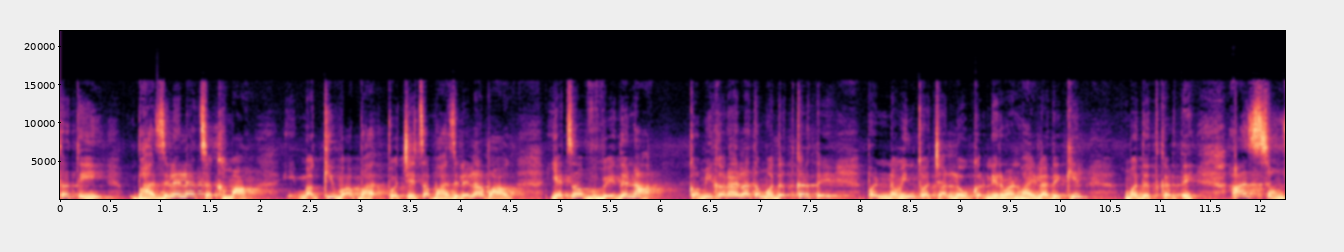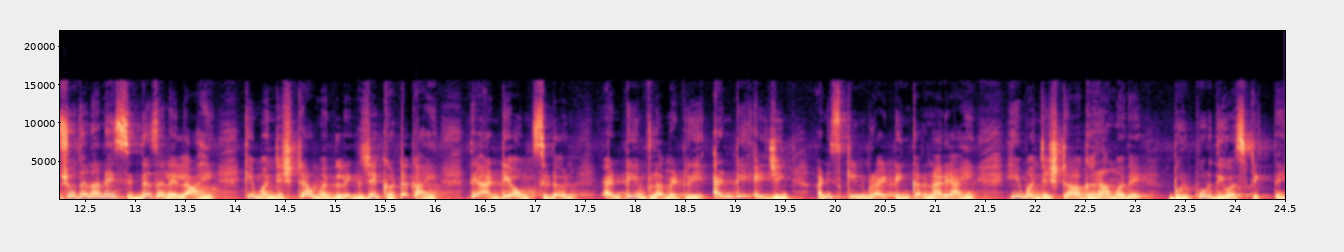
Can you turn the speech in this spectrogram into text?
तर ती भाजलेल्या जखमा किंवा भा त्वचेचा भाजलेला भाग याचं वेदना कमी करायला तर मदत करते पण नवीन त्वचा लवकर निर्माण व्हायला देखील मदत करते. आज संशोधनाने सिद्ध झालेलं आहे की मंजिष्ठामधले जे घटक आहे ते antioxidant anti inflammatory anti aging आणि स्किन ब्राईटिंग करणारे आहे. ही मंजिष्ठा घरामध्ये भरपूर दिवस टिकते.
